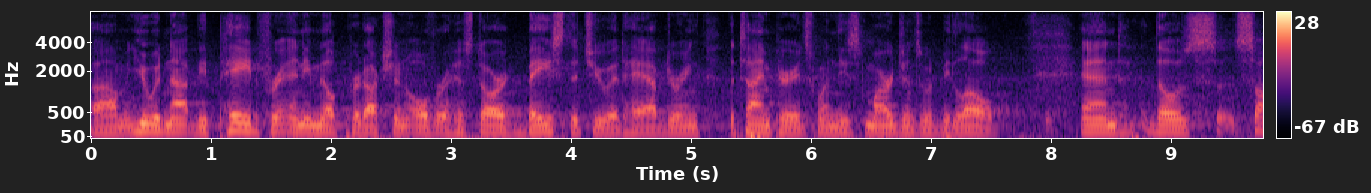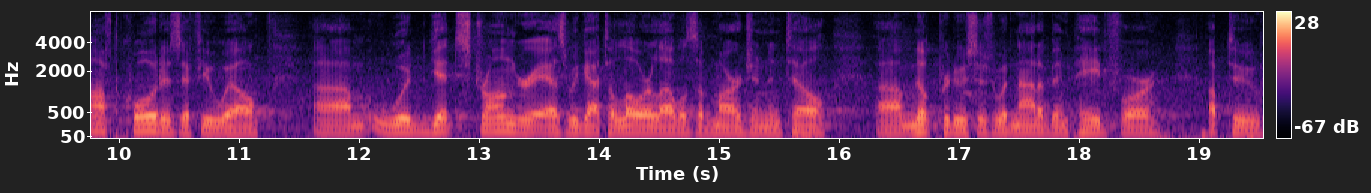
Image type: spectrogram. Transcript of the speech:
um, you would not be paid for any milk production over a historic base that you would have during the time periods when these margins would be low. And those soft quotas, if you will, um, would get stronger as we got to lower levels of margin until uh, milk producers would not have been paid for up to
